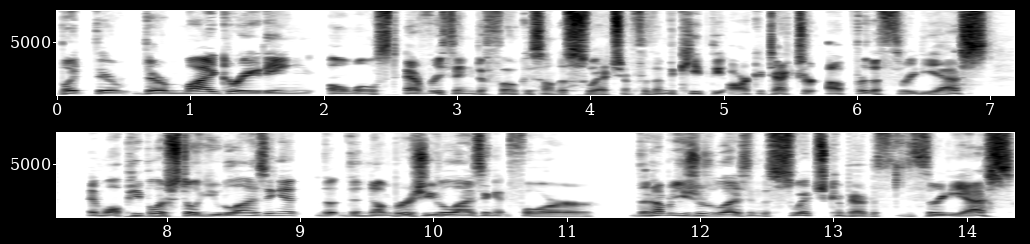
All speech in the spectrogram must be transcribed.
but they're they're migrating almost everything to focus on the Switch, and for them to keep the architecture up for the 3DS, and while people are still utilizing it, the the numbers utilizing it for the numbers utilizing the Switch compared to the 3DS,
